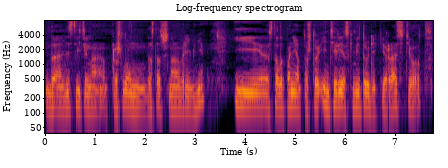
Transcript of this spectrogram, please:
Да, действительно, прошло достаточно времени, и стало понятно, что интерес к методике растет.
